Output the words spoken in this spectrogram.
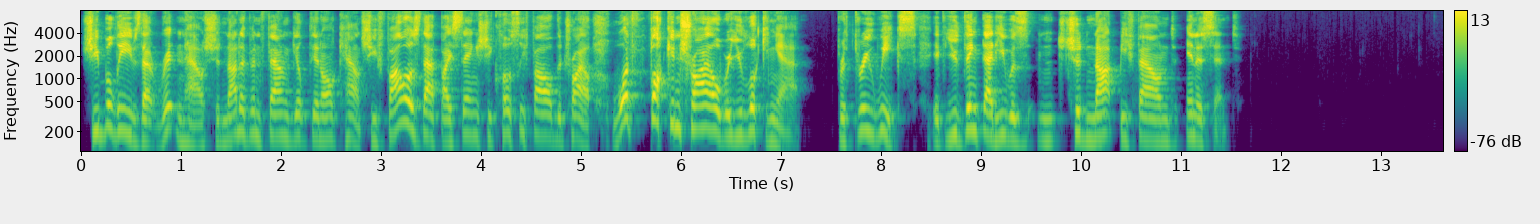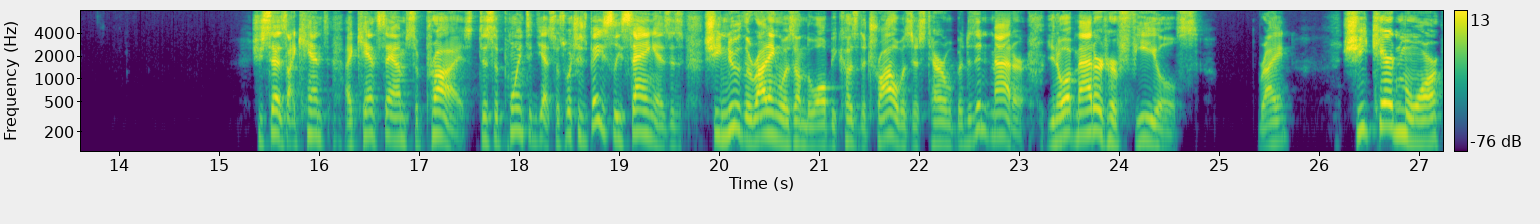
She believes that Rittenhouse should not have been found guilty in all counts. She follows that by saying she closely followed the trial. What fucking trial were you looking at for three weeks if you think that he was should not be found innocent? She says, "I can't, I can't say I'm surprised, disappointed." Yes, so what she's basically saying is, is she knew the writing was on the wall because the trial was just terrible, but it didn't matter. You know what mattered? Her feels, right? She cared more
